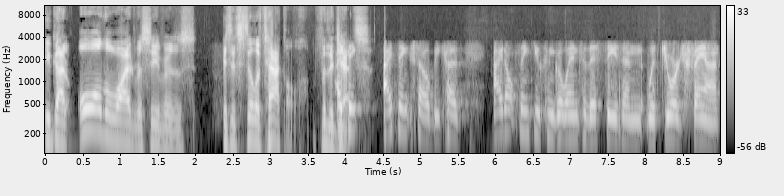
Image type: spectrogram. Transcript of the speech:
you got all the wide receivers. Is it still a tackle for the Jets? I think, I think so because I don't think you can go into this season with George Fant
